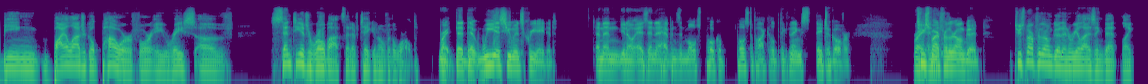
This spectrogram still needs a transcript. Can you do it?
being biological power for a race of sentient robots that have taken over the world. Right. That that we as humans created. And then, you know, as in it happens in most post apocalyptic things, they took over. Too and smart for their own good. too smart for their own good and realizing that like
